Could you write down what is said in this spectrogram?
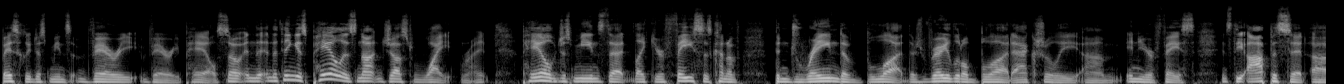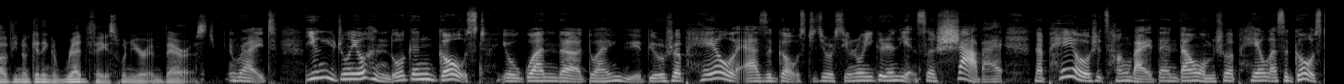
basically just means very very pale. So and the and the thing is, pale is not just white, right? Pale just means that like your face has kind of been drained of blood. There's very little blood actually um, in your face. It's the opposite of you know getting a red face when you're embarrassed. Right，英语中有很多跟 ghost 有关的短语，比如说 pale as a ghost，就是形容一个人脸色煞白。那 pale 是苍白，但当我们说 pale as a ghost，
